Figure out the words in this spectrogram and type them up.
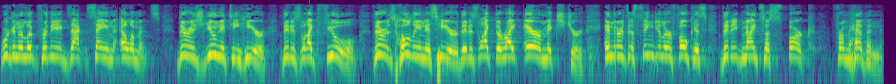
We're going to look for the exact same elements. There is unity here that is like fuel. There is holiness here that is like the right air mixture. And there is a singular focus that ignites a spark from heaven.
